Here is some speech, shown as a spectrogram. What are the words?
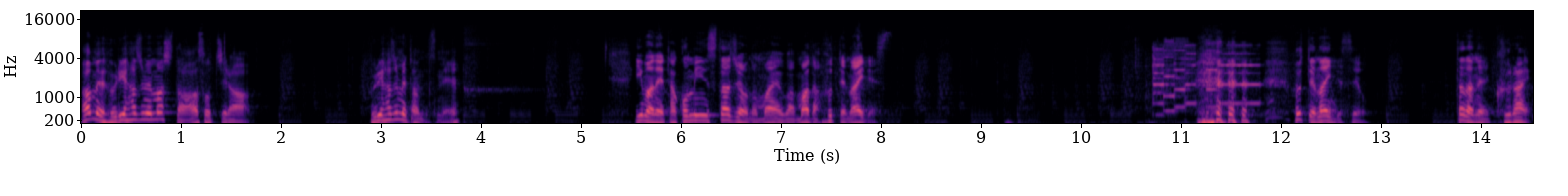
雨降り始めました？そちら。降り始めたんですね。今ねタコミンスタジオの前はまだ降ってないです。降ってないんですよ。ただね暗い。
